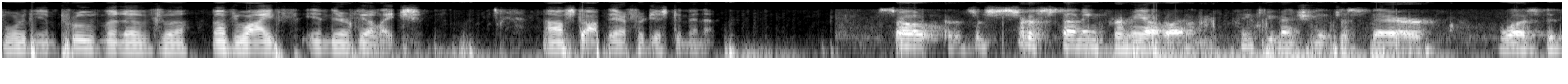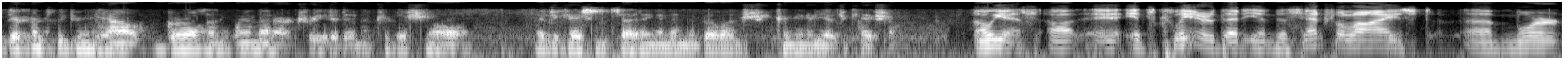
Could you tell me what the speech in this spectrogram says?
for the improvement of, uh, of life in their village. I'll stop there for just a minute. So, sort of stunning for me, although I don't think you mentioned it just there, was the difference between how girls and women are treated in a traditional education setting and in the village community education. Oh yes, uh, it's clear that in the centralized, uh, more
